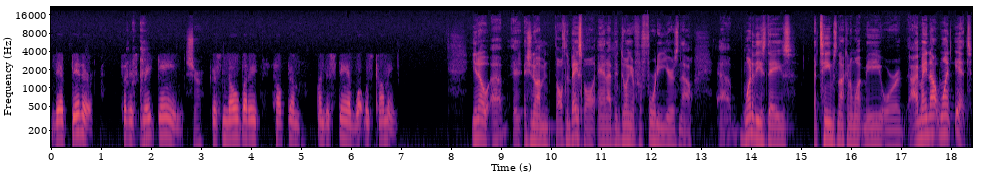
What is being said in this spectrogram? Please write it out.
they're bitter for this great game Sure. because nobody helped them understand what was coming. You know, uh, as you know, I'm involved in baseball, and I've been doing it for 40 years now. Uh, one of these days, a team's not going to want me, or I may not want it.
